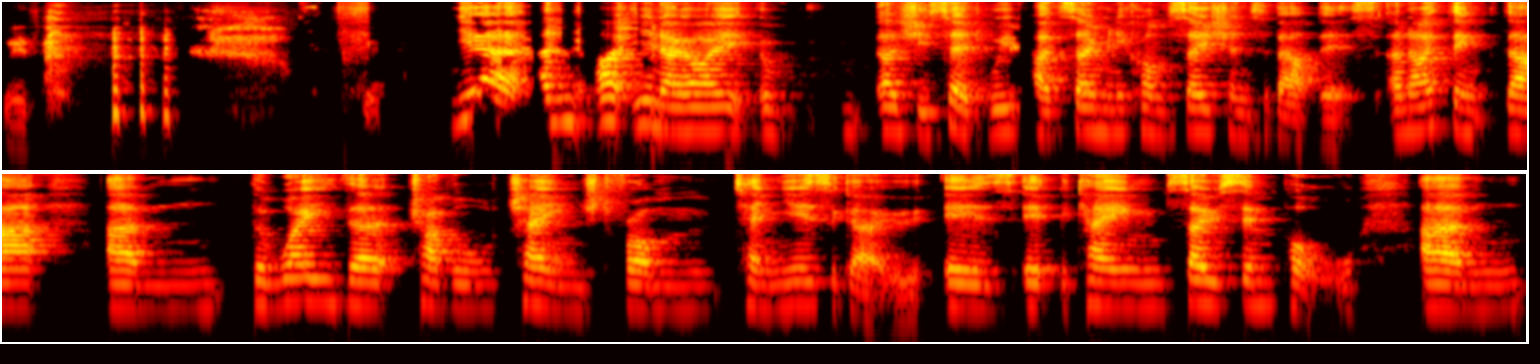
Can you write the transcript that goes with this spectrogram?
with. yeah, and I, you know, I as you said, we've had so many conversations about this, and I think that um, the way that travel changed from 10 years ago is it became so simple um,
